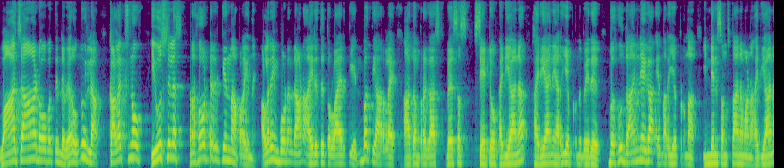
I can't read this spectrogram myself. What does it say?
വാചാടോപത്തിന്റെ വേറെ ഒന്നുമില്ല. കളക്ഷൻ ഓഫ് യൂസ്ലെസ് റഹോട്ടറിക് എന്നാ പറയുന്നത് വളരെ ഇമ്പോർട്ടന്റ് ആണ് ആയിരത്തി തൊള്ളായിരത്തി എൺപത്തി ആറിലെ Adam Prakash versus state of Haryana. Haryana അറിയപ്പെടുന്ന പേര് ബഹുധാന്യക എന്നറിയപ്പെടുന്ന ഇന്ത്യൻ സംസ്ഥാനമാണ് ഹരിയാന.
